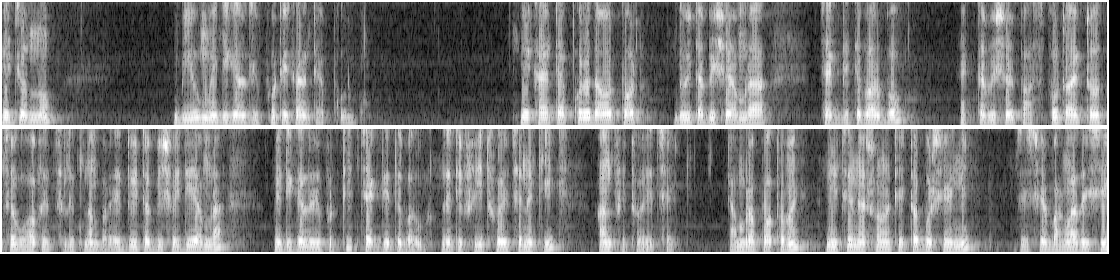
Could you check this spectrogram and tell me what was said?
এর জন্য ভিউ মেডিকেল রিপোর্ট এখানে ট্যাপ করব। এখানে ট্যাপ করে দেওয়ার পর দুইটা বিষয় আমরা চেক দিতে পারব। একটা বিষয় পাসপোর্ট আর একটা হচ্ছে অফিস স্লিপ নাম্বার এই দুইটা বিষয় দিয়ে আমরা মেডিকেল রিপোর্টটি চেক দিতে পারব। যেটি ফিট হয়েছে নাকি আনফিট হয়েছে। আমরা প্রথমে নিচে ন্যাশনালিটিটা বসিয়ে নিই, যে সে বাংলাদেশি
